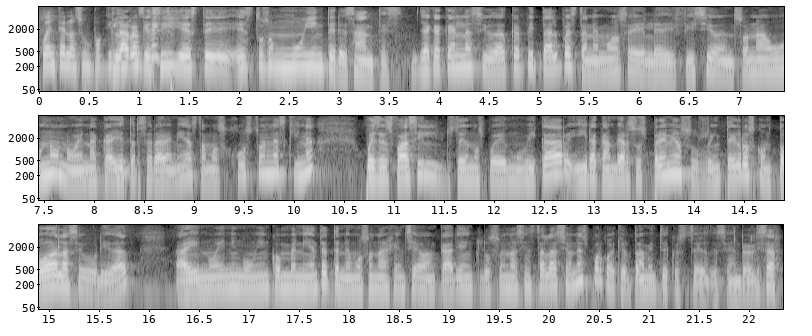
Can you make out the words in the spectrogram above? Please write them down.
Cuéntenos un poquito. Claro que sí, este, estos son muy interesantes, ya que acá en la ciudad capital pues tenemos el edificio en zona 1 novena calle, tercera avenida, estamos justo en la esquina, pues es fácil, ustedes nos pueden ubicar, ir a cambiar sus premios, sus reintegros con toda la seguridad. Ahí no hay ningún inconveniente, tenemos una agencia bancaria incluso en las instalaciones por cualquier trámite que ustedes deseen realizar.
